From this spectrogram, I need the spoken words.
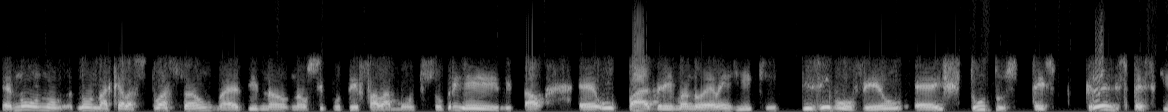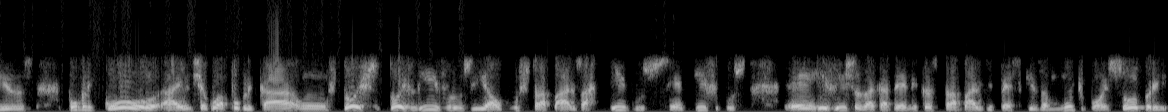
é, no, no, naquela situação né, de não, não se poder falar muito sobre ele e tal, é, o padre Manuel Henrique desenvolveu é, estudos, grandes pesquisas, publicou, aí chegou a publicar uns dois, dois livros e alguns trabalhos, artigos científicos em revistas acadêmicas, trabalhos de pesquisa muito bons sobre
